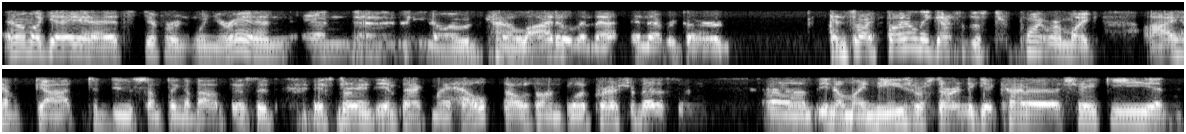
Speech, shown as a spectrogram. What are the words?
And I'm like, yeah, yeah, it's different when you're in. And, uh, you know, I would kind of lie to him in that, in that regard. And so I finally got to this point where I'm like, I have got to do something about this. It, it's starting to impact my health. I was on blood pressure medicine. Um, you know, my knees were starting to get kind of shaky, and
